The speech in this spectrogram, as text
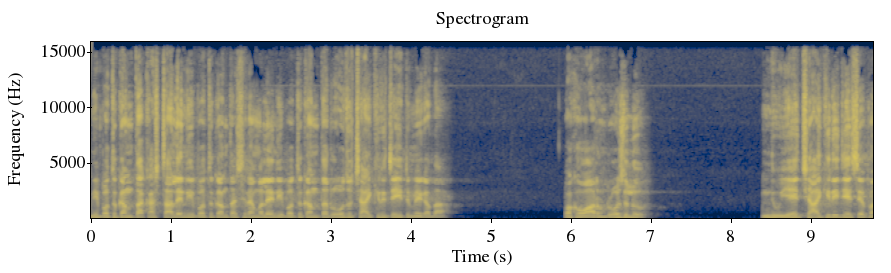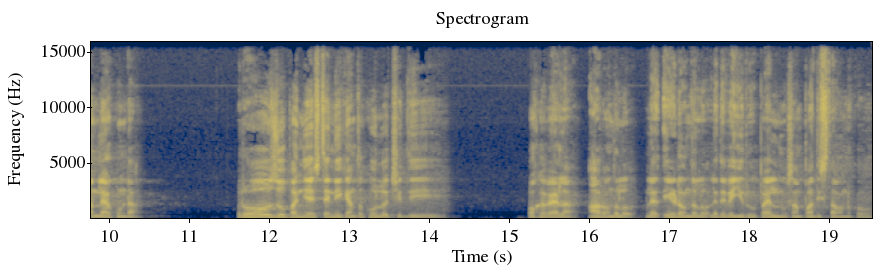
నీ బతుకంతా కష్టాలే నీ బతుకంతా శ్రమలే నీ బతుకంతా రోజు చాకిరీ చేయటమే కదా. ఒక వారం రోజులు నువ్వు ఏ చాకిరీ చేసే పని లేకుండా రోజు పని చేస్తే నీకు కూలి వచ్చింది ఒకవేళ ఆరు వందలు లేదా ఏడు వందలు లేదా వెయ్యి రూపాయలు నువ్వు సంపాదిస్తావు అనుకో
